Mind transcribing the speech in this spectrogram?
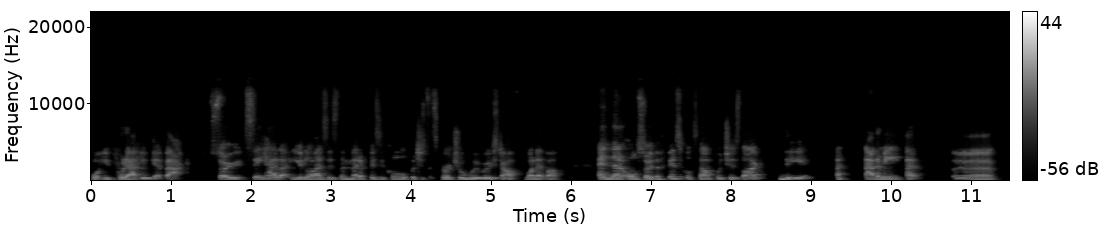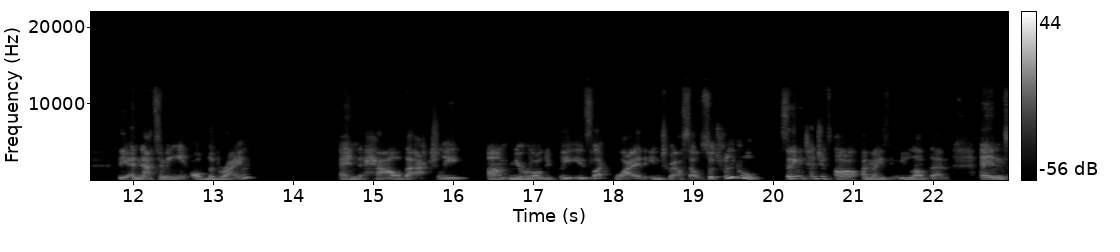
what you put out, you'll get back. So see how that utilizes the metaphysical, which is the spiritual woo woo stuff, whatever. And then also the physical stuff, which is like the anatomy, uh, the anatomy of the brain and how that actually um, neurologically is like wired into ourselves. So it's really cool setting intentions are amazing. We love them. And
